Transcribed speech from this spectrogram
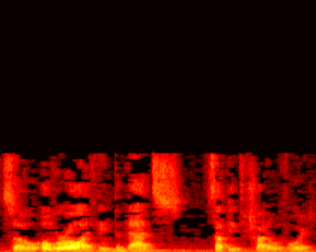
so overall, I think that that's something to try to avoid.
